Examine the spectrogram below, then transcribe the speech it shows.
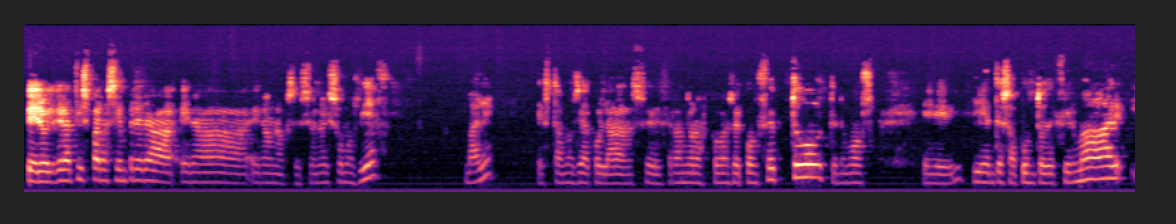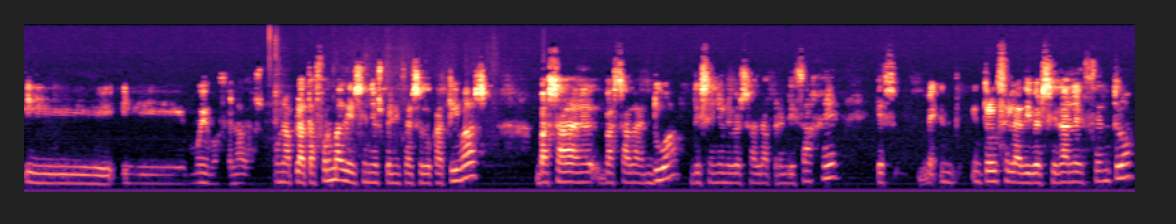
pero el gratis para siempre era, era, era una obsesión. Hoy somos 10, ¿vale? Estamos ya con las, eh, cerrando las pruebas de concepto, tenemos clientes a punto de firmar y, muy emocionados. Una plataforma de diseño de experiencias educativas basada, basada en DUA, Diseño Universal de Aprendizaje, que introduce la diversidad en el centro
